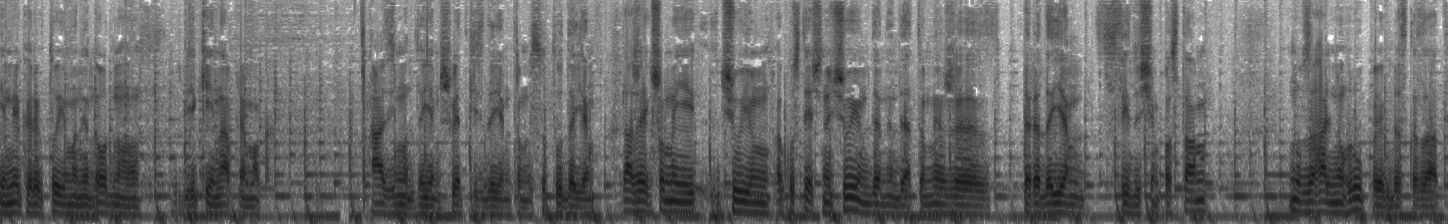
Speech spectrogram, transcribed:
І ми коректуємо один одного, в який напрямок. Азімут даємо, швидкість даємо, там, висоту даємо. Навіть якщо ми її чуємо, акустично чуємо де-не-де, то ми вже передаємо слідуючим постам, ну, загальну групу, як би сказати,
